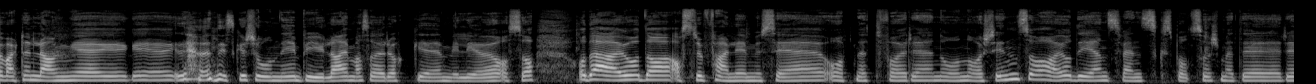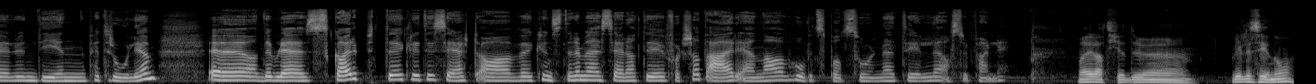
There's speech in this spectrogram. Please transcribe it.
jo vært en lang eh, diskusjon i Bylarm, altså rockemiljøet også. Og det er jo da Astrup Fearnley-museet åpnet for eh, noen år siden, så har jo de en svensk sponsor som heter Lundin Petroleum. Eh, Det ble skarpt kritisert av kunstnere, men jeg ser at de fortsatt er en av hovedsponsorene til Astrup Fearnley. Mai Ratche, du ville si noe?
